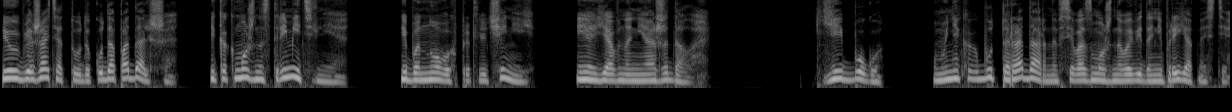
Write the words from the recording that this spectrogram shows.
и убежать оттуда куда подальше и как можно стремительнее, ибо новых приключений я явно не ожидала. Ей-богу, у меня как будто радар на всевозможного вида неприятности.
